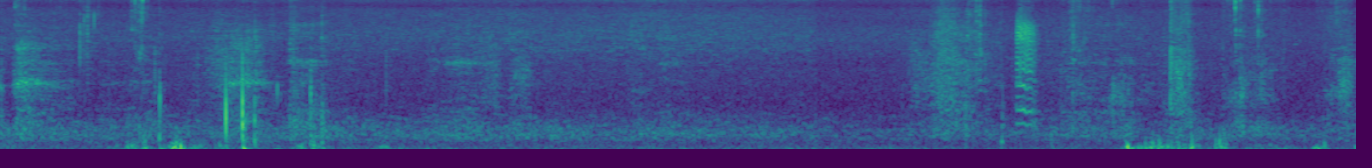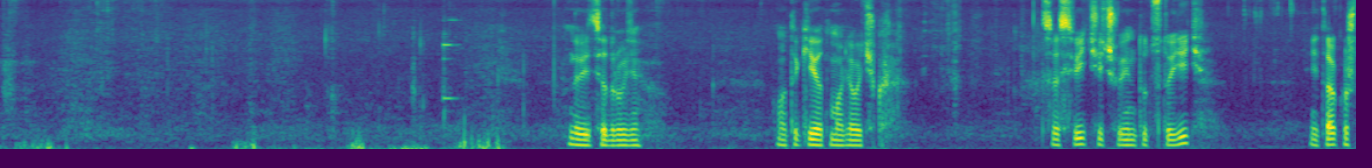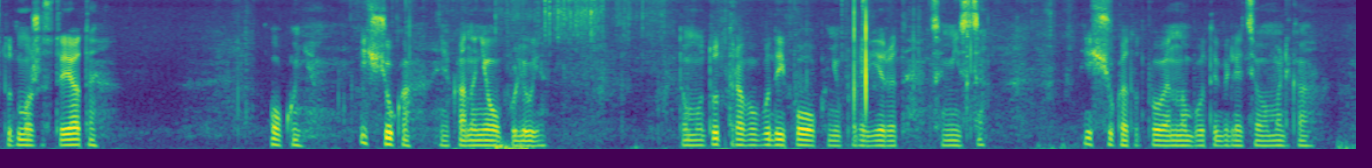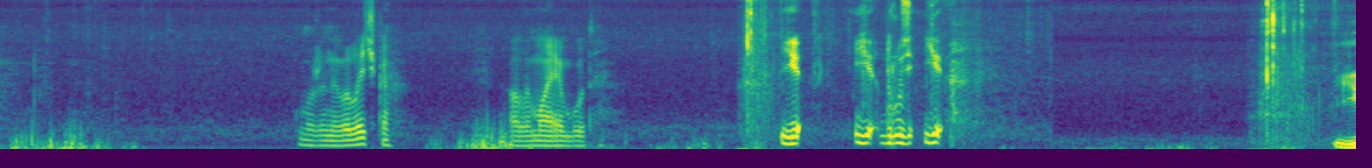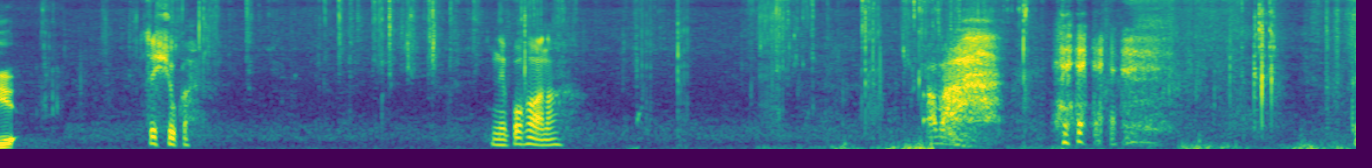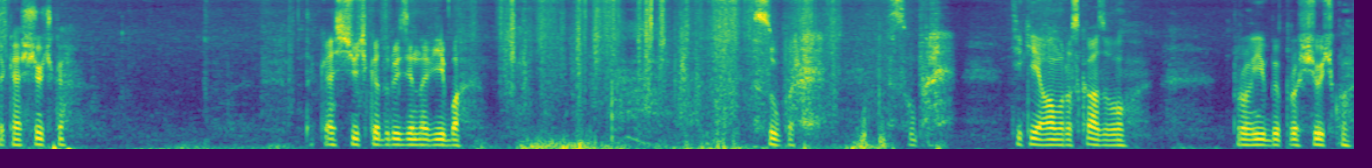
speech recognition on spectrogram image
Дивіться, друзі. Отакий от мальочок. Це свідчить, що він тут стоїть. І також тут може стояти окунь і щука, яка на нього полює. Тому тут треба буде і по окуню перевірити це місце. І щука тут повинна бути біля цього малька. Може невеличка, але має бути. Є, є, друзі, є. Це щука. Непогана. Оба. Хе-хе-хе. Така щучка. Така щучка, друзі, на віба. Супер. Супер. Тільки я вам розказував про віби, про щучку.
